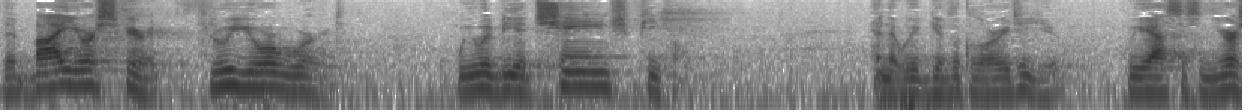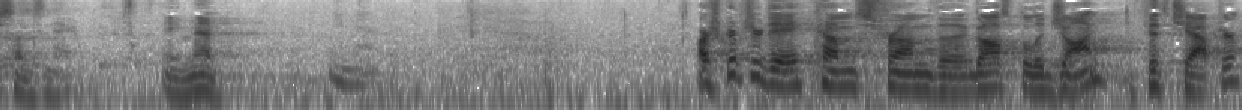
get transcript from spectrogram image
that by your Spirit, through your word, we would be a changed people, and that we'd give the glory to you. We ask this in your Son's name. Amen. Amen. Our scripture day comes from the Gospel of John, the fifth chapter.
